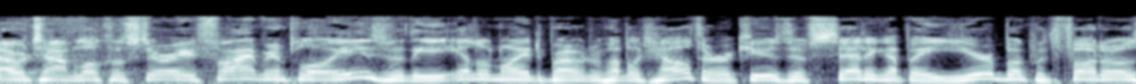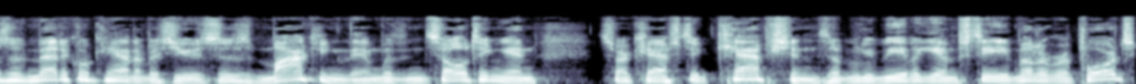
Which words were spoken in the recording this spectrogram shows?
Our top local story five employees with the Illinois Department of Public Health are accused of setting up a yearbook with photos of medical cannabis users, mocking them with insulting and sarcastic captions. WBBM Steve Miller reports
